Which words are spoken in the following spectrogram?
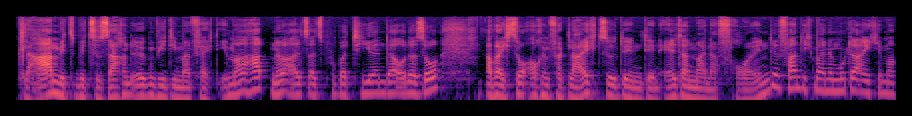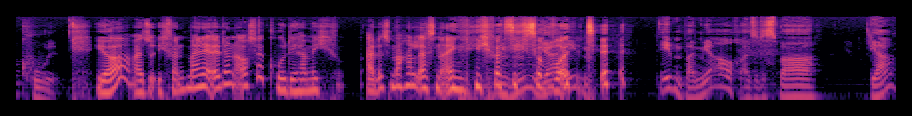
Klar, mit, mit so Sachen irgendwie, die man vielleicht immer hat, ne, als, als Pubertierender oder so. Aber ich so auch im Vergleich zu den, den Eltern meiner Freunde fand ich meine Mutter eigentlich immer cool. Ja, also ich fand meine Eltern auch sehr cool. Die haben mich alles machen lassen eigentlich, was Mhm, ich so ja, wollte. Eben, bei mir auch. Also das war, ja.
